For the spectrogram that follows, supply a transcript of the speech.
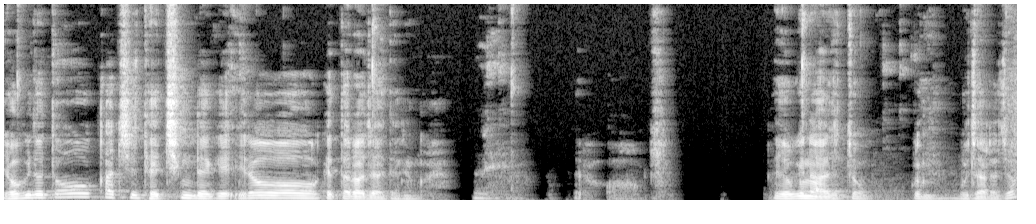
여기도 똑같이 대칭되게 이렇게 떨어져야 되는 거예요. 네. 이렇게. 여기는 아직 조금 모자라죠?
